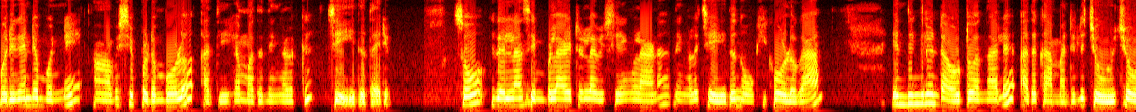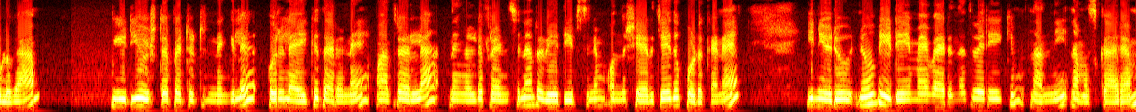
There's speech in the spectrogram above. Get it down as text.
മുരുകന്റെ മുന്നേ ആവശ്യപ്പെടുമ്പോൾ അദ്ദേഹം അത് നിങ്ങൾക്ക് ചെയ്തു തരും. സോ ഇതെല്ലാം സിമ്പിൾ ആയിട്ടുള്ള വിഷയങ്ങളാണ്. നിങ്ങൾ ചെയ്ത് നോക്കിക്കൊള്ളുക. എന്തെങ്കിലും ഡൗട്ട് വന്നാൽ അത് കമന്റിൽ ചോദിച്ചോളുക. വീഡിയോ ഇഷ്ടപ്പെട്ടിട്ടുണ്ടെങ്കിൽ ഒരു ലൈക്ക് തരണേ. മാത്രമല്ല നിങ്ങളുടെ ഫ്രണ്ട്സിനും റിലേറ്റീവ്സിനും ഒന്ന് ഷെയർ ചെയ്ത് കൊടുക്കണേ. ഇനിയൊരു ന്യൂ വീഡിയോയുമായി വരുന്നതുവരേക്കും നന്ദി നമസ്കാരം.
